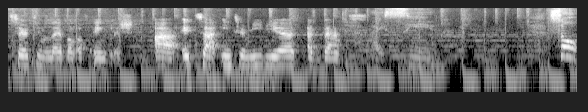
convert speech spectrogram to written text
certain level of English. Uh, it's an intermediate advanced. I see. So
